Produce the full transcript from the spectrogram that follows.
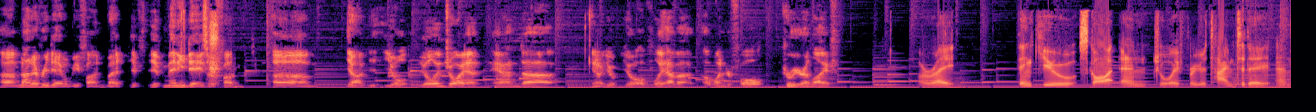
um, not every day will be fun, but if, if many days are fun, um, you know, you'll you'll enjoy it, and uh, you know, you, you'll hopefully have a, a wonderful career in life. All right. Thank you, Scott and Joy, for your time today, and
